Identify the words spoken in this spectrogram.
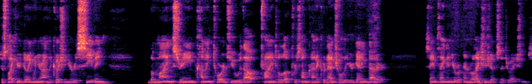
just like you're doing when you're on the cushion. You're receiving the mind stream coming towards you without trying to look for some kind of credential that you're getting better. Same thing in your in relationship situations.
